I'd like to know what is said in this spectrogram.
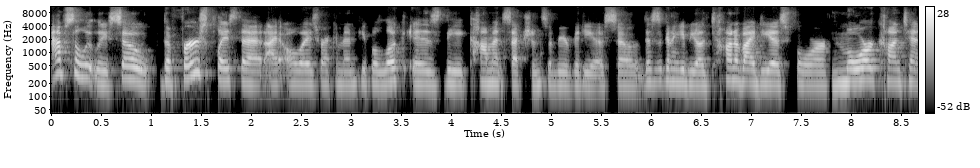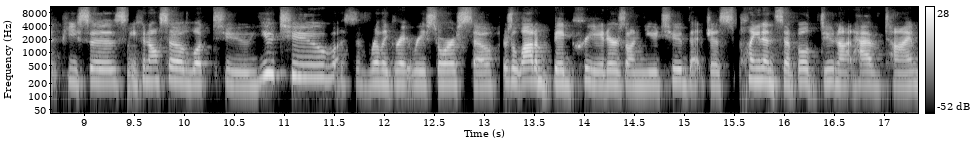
Absolutely. So, the first first place that I always recommend people look is the comment sections of your videos. So this is going to give you a ton of ideas for more content pieces. You can also look to YouTube. It's a really great resource. So there's a lot of big creators on YouTube that just plain and simple do not have time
